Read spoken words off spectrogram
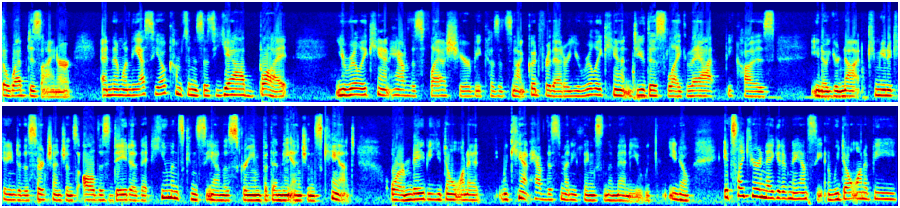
the web designer. And then when the SEO comes in and says, yeah, but you really can't have this flash here because it's not good for that, or you really can't do this like that because you know you're not communicating to the search engines all this data that humans can see on the screen but then the engines can't or maybe you don't want to we can't have this many things in the menu we, you know it's like you're a negative nancy and we don't want to be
